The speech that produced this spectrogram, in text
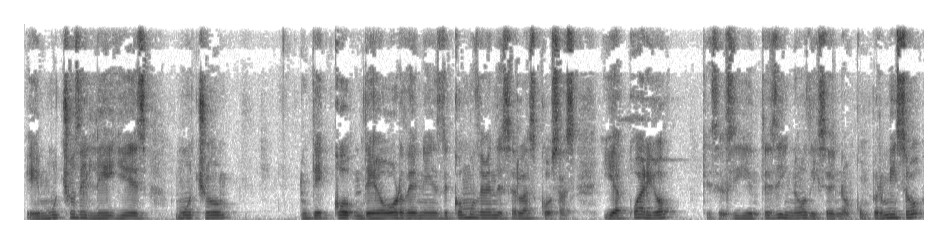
eh, mucho de leyes, mucho de, de órdenes, de cómo deben de ser las cosas. Y Acuario, que es el siguiente signo, dice, no, con permiso,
